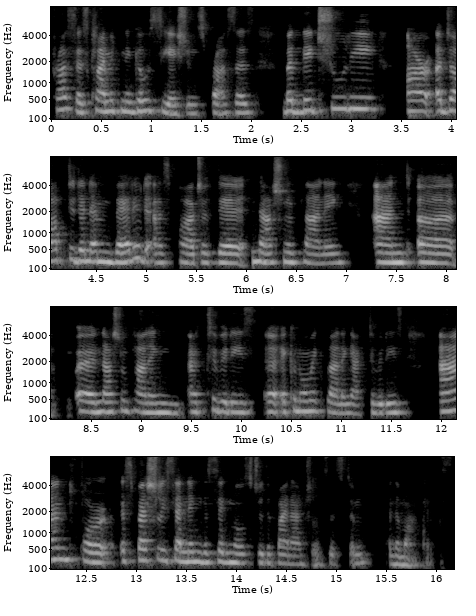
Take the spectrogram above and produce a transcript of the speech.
process, climate negotiations process, but they truly are adopted and embedded as part of their national planning and uh, uh, national planning activities, uh, economic planning activities, and for especially sending the signals to the financial system and the markets.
